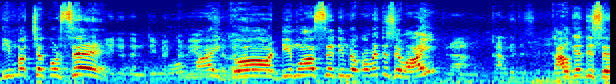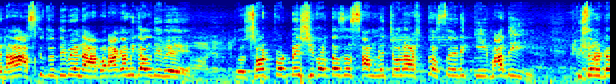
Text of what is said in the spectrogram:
ডিম বাচ্চা করছে? ডিম ও মাই গড ডিমও আছে ডিমটা কবে দিছে ভাই? কালকে দিছে। না আজকে তো দিবে না আবার আগামীকাল দিবে। হ্যাঁ, তো শর্টপট বেশি করতেছে সামনে চলে আসতেছে এটা কি মাদি? পিছনেটা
